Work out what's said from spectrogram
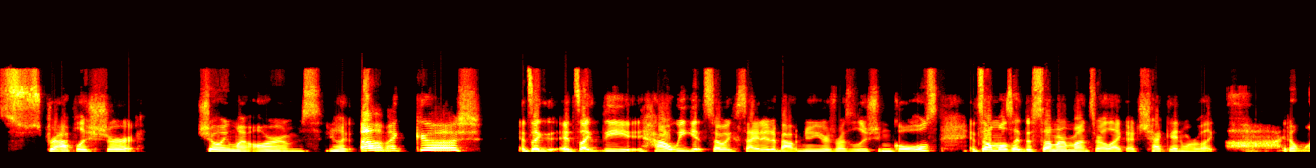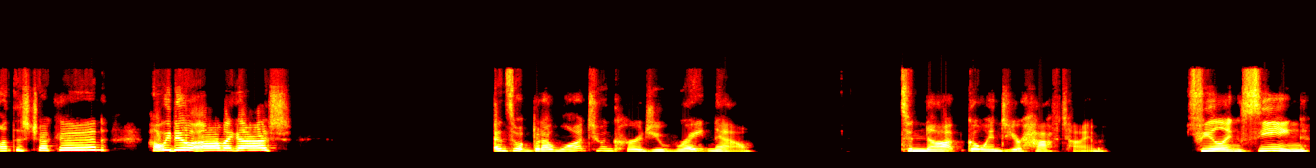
strapless shirt, showing my arms?" You're like, "Oh my gosh." It's like it's like the how we get so excited about New Year's resolution goals. It's almost like the summer months are like a check-in where we're like, "Ah, I don't want this check-in. How we do? Oh my gosh." And so but I want to encourage you right now to not go into your halftime feeling seeing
